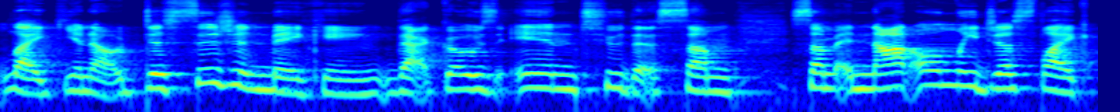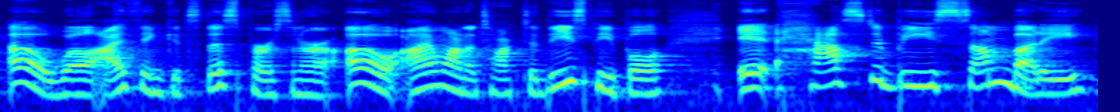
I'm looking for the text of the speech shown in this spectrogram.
like you know decision making that goes into this some some not only just like oh well i think it's this person or oh i want to talk to these people it has to be somebody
